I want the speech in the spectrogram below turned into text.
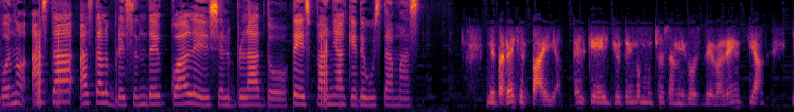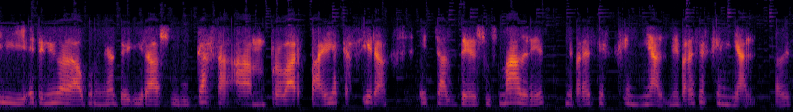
bueno, hasta, hasta el presente, ¿cuál es el plato de España que te gusta más? Me parece paella. Es que yo tengo muchos amigos de Valencia y he tenido la oportunidad de ir a su casa a probar paella casera hechas de sus madres. Me parece genial, me parece genial, ¿sabes?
